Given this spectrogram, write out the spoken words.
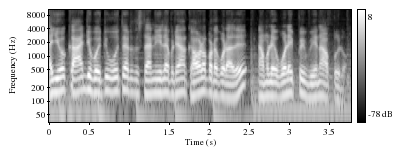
ஐயோ காஞ்சி போச்சு ஊற்றுறது தண்ணியில் அப்படியே கவலைப்படக்கூடாது. நம்மளுடைய உழைப்பு வீணாக போயிடும்.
